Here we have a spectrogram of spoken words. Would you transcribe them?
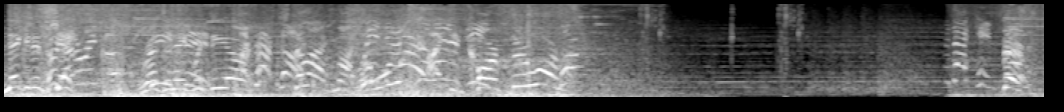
Negative Shattering Resonate with the earth! Stalagmite! Wait, Away! there's no I can carve through armor! Where that came There.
